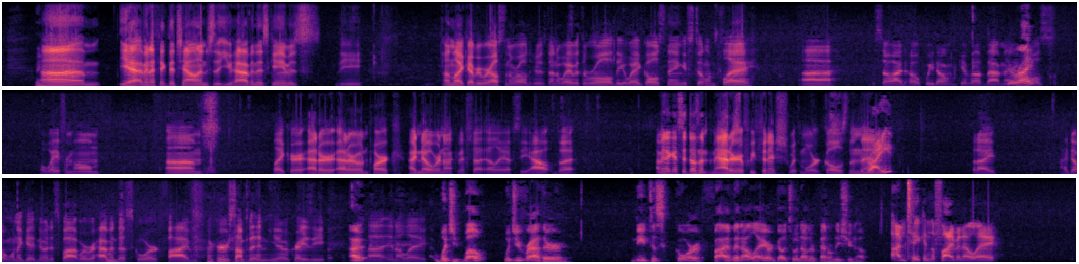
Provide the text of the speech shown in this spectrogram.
Um. Yeah, I mean, I think the challenge that you have in this game is the, unlike everywhere else in the world who has done away with the rule, the away goals thing is still in play. Uh, so I'd hope we don't give up that many right. goals away from home. Um, like or at our at our own park. I know we're not going to shut LAFC out, but I mean, I guess it doesn't matter if we finish with more goals than them Right? but I I don't want to get into a spot where we're having to score five or something, you know, crazy I uh, in LA. would you well would you rather need to score five in LA or go to another penalty shootout? I'm taking the five in LA.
